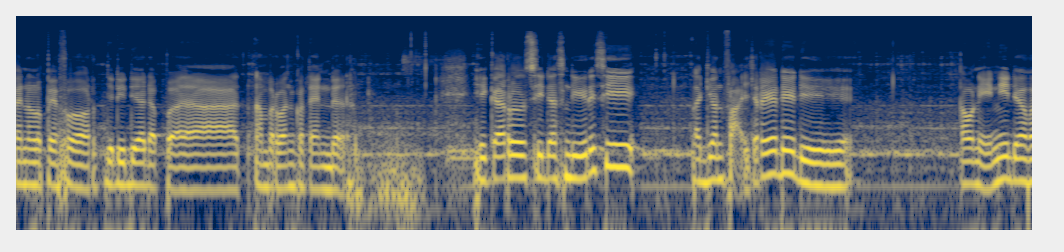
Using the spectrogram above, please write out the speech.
Penelope Ford. Jadi dia dapat number one contender. Hikaru Shida sendiri sih lagi on fire ya deh di tahun ini. Dia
